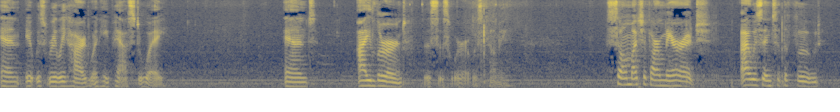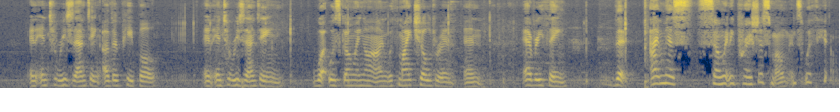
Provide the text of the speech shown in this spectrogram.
and it was really hard when he passed away. And I learned this is where it was coming. So much of our marriage, I was into the food and into resenting other people and into resenting what was going on with my children and everything that I missed so many precious moments with him.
